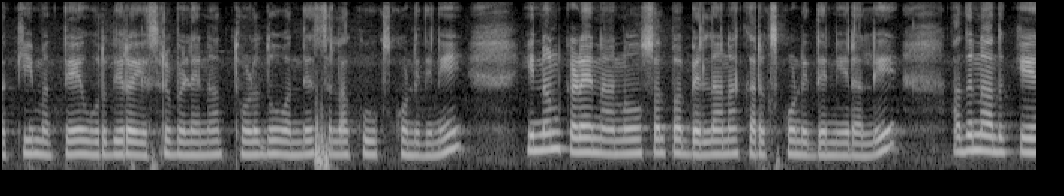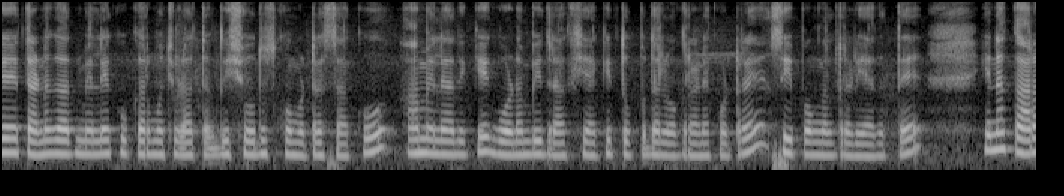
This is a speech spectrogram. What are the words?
ಅಕ್ಕಿ ಮತ್ತು ಹುರಿದಿರೋ ಬೇಳೆನ ತೊಳೆದು ಒಂದೇ ಸಲ ಕೂಗಿಸ್ಕೊಂಡಿದ್ದೀನಿ. ಇನ್ನೊಂದು ಕಡೆ ನಾನು ಸ್ವಲ್ಪ ಬೆಲ್ಲನ ಕರಗಿಸ್ಕೊಂಡಿದ್ದೆ ನೀರಲ್ಲಿ. ಅದನ್ನು ಅದಕ್ಕೆ ತಣ್ಣಗಾದ ಮೇಲೆ ಕುಕ್ಕರ್ ಮುಚ್ಚಳ ತೆಗ್ದು ಶೋಧಿಸ್ಕೊಂಬಿಟ್ರೆ ಸಾಕು. ಆಮೇಲೆ ಅದಕ್ಕೆ ಗೋಡಂಬಿ ದ್ರಾಕ್ಷಿ ಹಾಕಿ ತುಪ್ಪದಲ್ಲಿ ಒಗ್ಗರಣೆ ಕೊಟ್ಟರೆ ಸಿಹಿ ಪೊಂಗಲ್ ರೆಡಿ ಆಗುತ್ತೆ. ಇನ್ನು ಖಾರ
